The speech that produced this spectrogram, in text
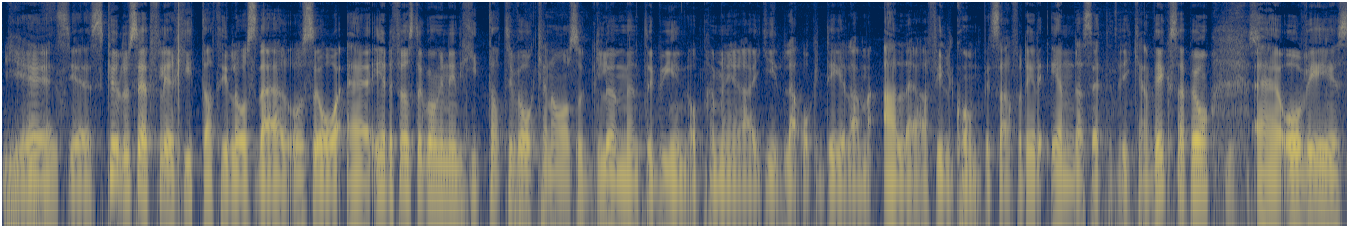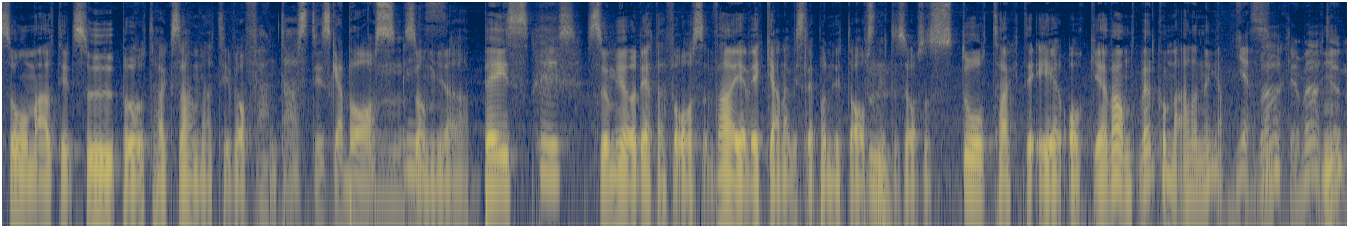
Yes, yes. Kul att se att fler hittar till oss där och så. Eh, är det första gången ni hittar till vår kanal så glöm inte att gå in och prenumerera, gilla och dela med alla era filmkompisar för det är det enda sättet vi kan växa på. Eh, och vi är som alltid supertacksamma till vår fantastiska bas som gör Base, som gör detta för oss varje vecka när vi släpper nytt avsnitt och så. Så stort tack till er och eh, varmt välkomna alla nya. Yes. Verkligen, verkligen.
